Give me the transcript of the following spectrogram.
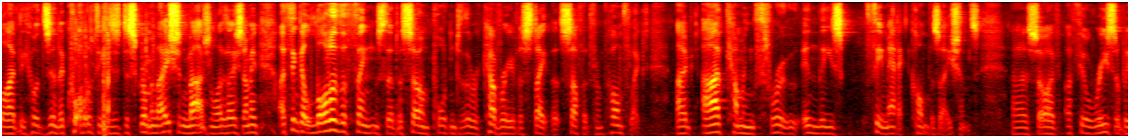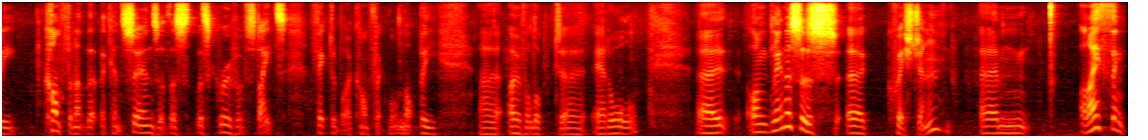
livelihoods, inequalities, discrimination, marginalisation. I mean, I think a lot of the things that are so important to the recovery of a state that suffered from conflict are, are coming through in these thematic conversations. Uh, so I've, I feel reasonably confident that the concerns of this, this group of states affected by conflict will not be uh, overlooked uh, at all. Uh, on Glenys's uh, question, um, I think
